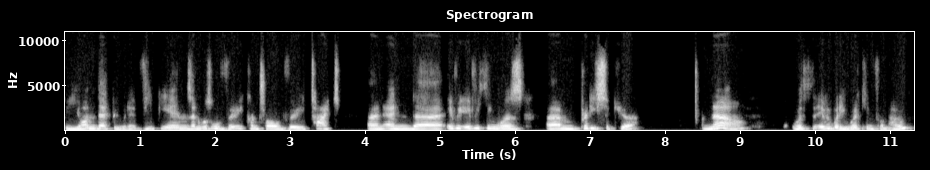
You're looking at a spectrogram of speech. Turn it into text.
beyond that, we would have VPNs, and it was all very controlled, very tight, and and uh, every everything was um, pretty secure. Now, with everybody working from home,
